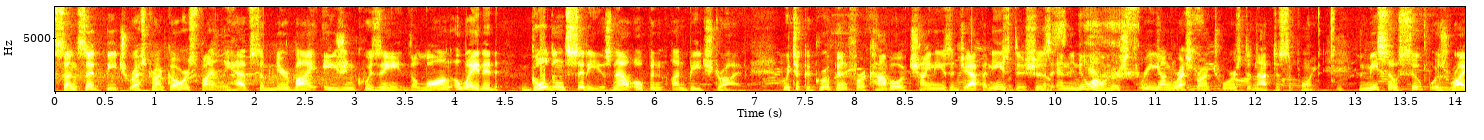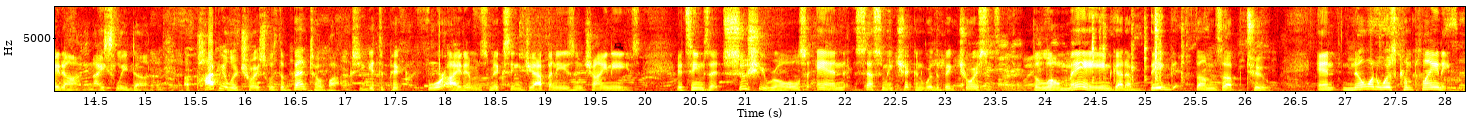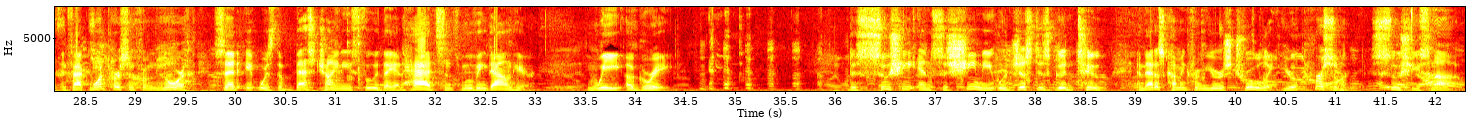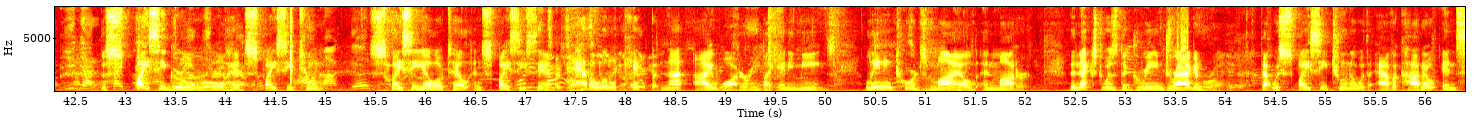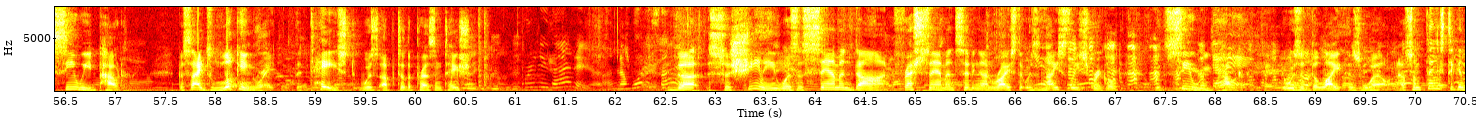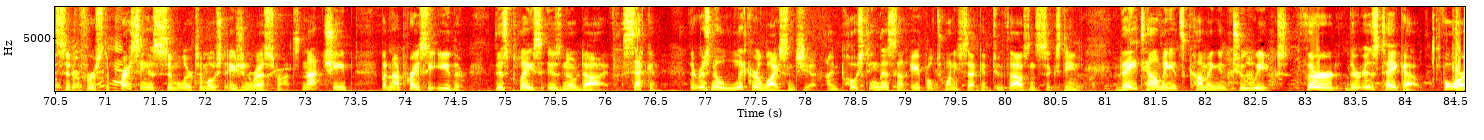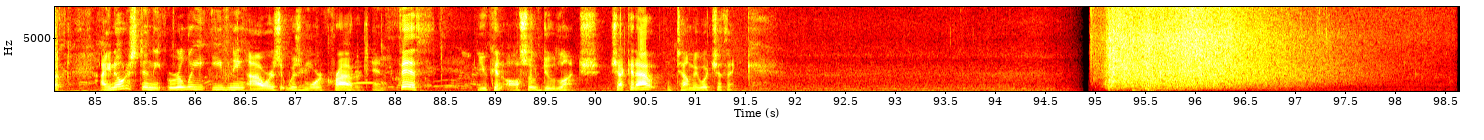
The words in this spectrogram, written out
Sunset Beach restaurant goers finally have some nearby Asian cuisine. The long awaited Golden City is now open on Beach Drive. We took a group in for a combo of Chinese and Japanese dishes, and the new owners, three young restaurateurs, did not disappoint. The miso soup was right on, nicely done. A popular choice was the bento box. You get to pick four items mixing Japanese and Chinese. It seems that sushi rolls and sesame chicken were the big choices. The lo mein got a big thumbs up too and no one was complaining. In fact, one person from the north said it was the best Chinese food they had had since moving down here. We agree. The sushi and sashimi were just as good too, and that is coming from yours truly, your personal sushi snob. The Spicy Girl roll had spicy tuna, spicy yellowtail, and spicy salmon. It had a little kick, but not eye-watering by any means, leaning towards mild and moderate. The next was the Green Dragon Roll. That was spicy tuna with avocado and seaweed powder. Besides looking great, the taste was up to the presentation. The sashimi was a salmon don, fresh salmon sitting on rice that was nicely sprinkled with seaweed powder. It was a delight as well. Now, some things to consider. First, the pricing is similar to most Asian restaurants. Not cheap, but not pricey either. This place is no dive. Second, there is no liquor license yet. I'm posting this on April 22nd, 2016. They tell me it's coming in two weeks. Third, there is takeout. Fourth, I noticed in the early evening hours it was more crowded. And fifth, you can also do lunch. Check it out and tell me what you think.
